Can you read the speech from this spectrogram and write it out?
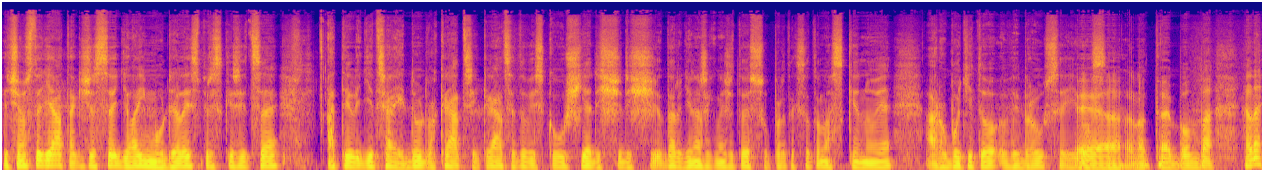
Většinou se to dělá tak, že se dělají modely z pryskyřice a ty lidi třeba jednou, dvakrát, třikrát se to vyzkouší a když, když ta rodina řekne, že to je super, tak se to naskenuje a roboti to vybrousejí. Vlastně. Jo, no to je bomba. Hele,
